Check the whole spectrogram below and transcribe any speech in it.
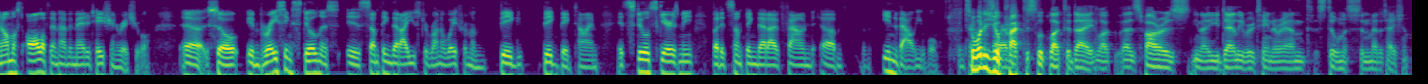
and almost all of them have a meditation ritual. Uh, so embracing stillness is something that I used to run away from a big, big, big time. It still scares me, but it's something that I've found um, invaluable. In so, what does your practice look like today? Like as far as you know, your daily routine around stillness and meditation.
